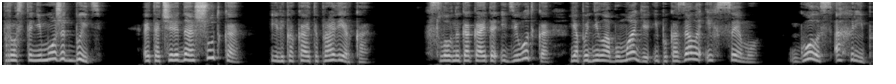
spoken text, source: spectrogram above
просто не может быть. Это очередная шутка или какая-то проверка? Словно какая-то идиотка, я подняла бумаги и показала их Сэму. Голос охрип,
